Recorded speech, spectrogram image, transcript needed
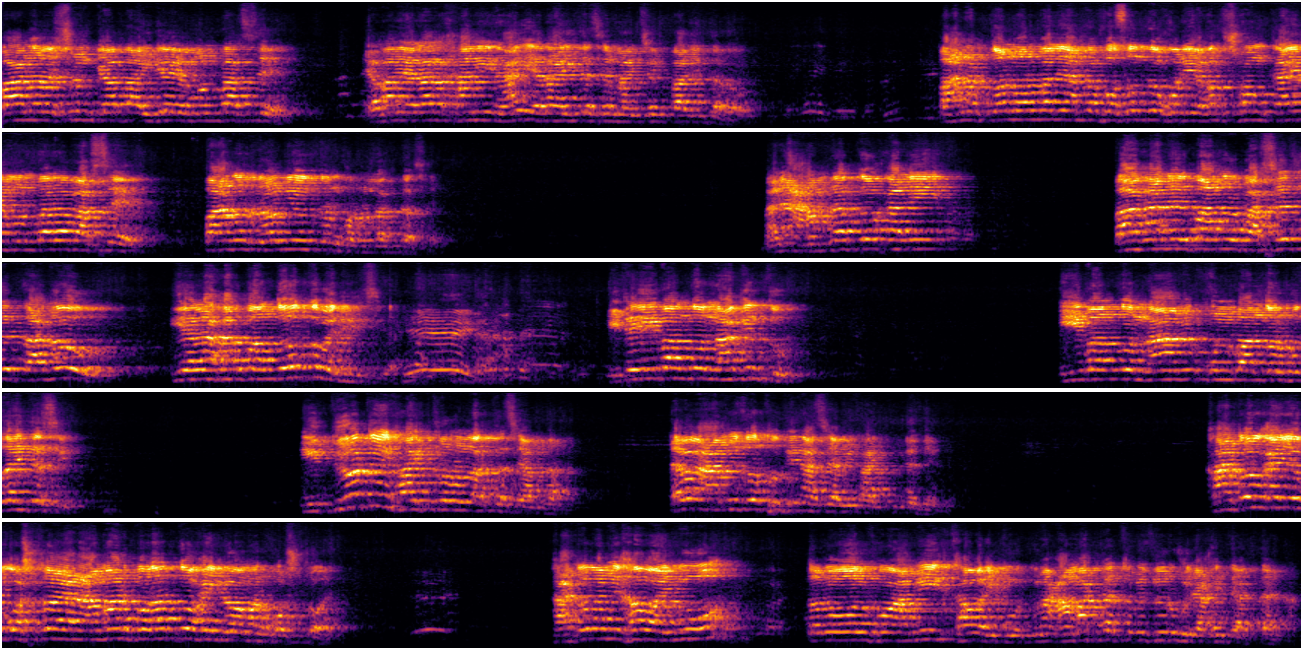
বানরের সংখ্যা বাইরে এমন বাড়ছে। এখন এরা খানি নাই এরা আইতেছে মানুষের বাড়ি তারও বানর তো নর্মালি আমরা পছন্দ করি এখন সংখ্যা এমন বাড়া বাড়ছে বানর নিয়ন্ত্রণ করা লাগতেছে। মানে আমরা তো খালি বাগানের বানর বাসে যে তারও এলাকার বান্ধব তো বেরিয়েছে এটা বান্দর না কিন্তু। এই বান্দর না আমি কোন বান্দর বোঝাইতেছি। এই ফাইট করার লাগতেছে আমরা। এবং আমি যতদিন আছি, আমি ফাইট করে দেব। খাটল খাইলে কষ্ট হয়, আর আমার বরাদ্দ খাইলেও আমার কষ্ট হয়। খাটল আমি খাওয়াইবো তবে অল্প আমি খাওয়াইবো তুমি আমারটা তুমি জোর করে খাইতে না।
